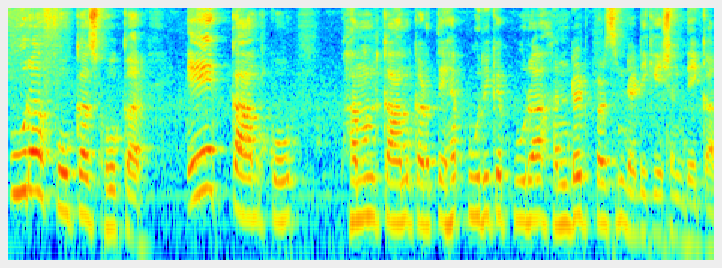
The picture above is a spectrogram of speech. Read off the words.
पूरा फोकस होकर एक काम को हम काम करते हैं पूरी के पूरा हंड्रेड परसेंट डेडिकेशन देकर।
